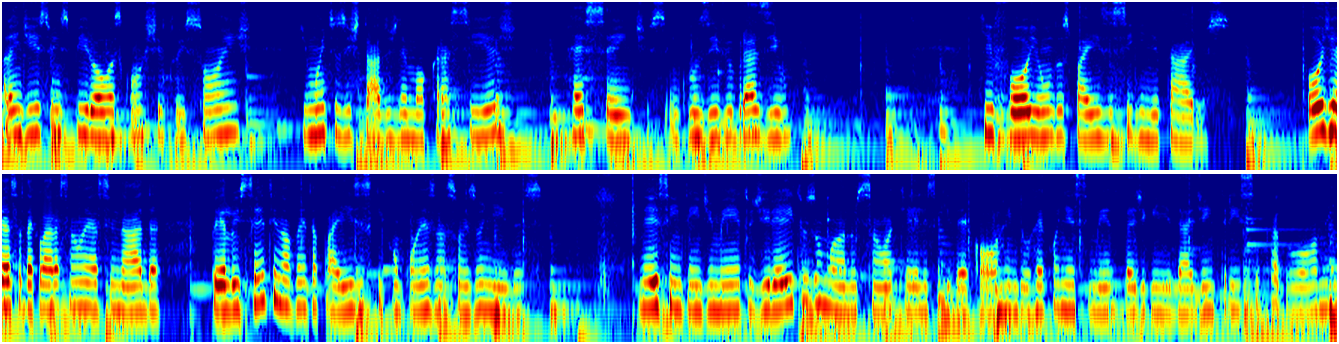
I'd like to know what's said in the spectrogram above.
Além disso, inspirou as constituições de muitos estados democracias recentes, inclusive o Brasil, que foi um dos países signatários. Hoje essa declaração é assinada pelos 190 países que compõem as Nações Unidas. Nesse entendimento, direitos humanos são aqueles que decorrem do reconhecimento da dignidade intrínseca do homem,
